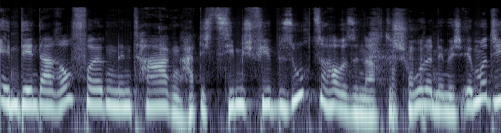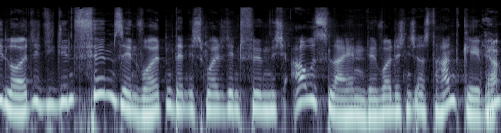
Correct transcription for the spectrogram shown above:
in den darauffolgenden Tagen hatte ich ziemlich viel Besuch zu Hause nach der Schule, nämlich immer die Leute, die den Film sehen wollten, denn ich wollte den Film nicht ausleihen, den wollte ich nicht aus der Hand geben. Ja.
